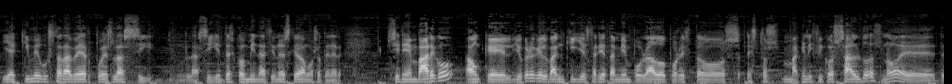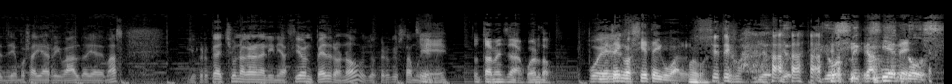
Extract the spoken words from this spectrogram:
y aquí me gustará ver pues las, las siguientes combinaciones que vamos a tener. Sin embargo, aunque el- yo creo que el banquillo estaría también poblado por estos, estos magníficos saldos, ¿no? Eh, tendríamos ahí a Rivaldo y además. Yo creo que ha hecho una gran alineación, Pedro, ¿no? Yo creo que está muy Sí, bien. totalmente de acuerdo. Pues, Yo tengo siete igual. Bueno. siete igual. Yo, yo- yo- me cambian Siete. dos.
